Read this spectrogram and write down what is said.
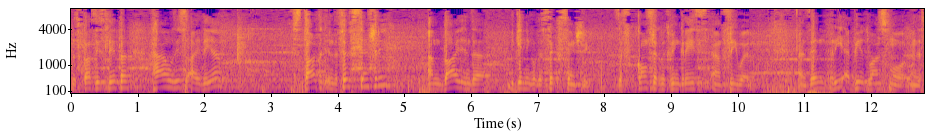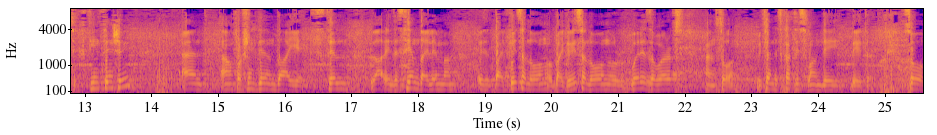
discuss this later. How this idea started in the 5th century and died in the beginning of the 6th century. The conflict between grace and free will. And then reappeared once more in the 16th century and unfortunately didn't die yet. Still, we are in the same dilemma. Is it by faith alone or by grace alone or where is the works and so on. We can discuss this one day later. So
